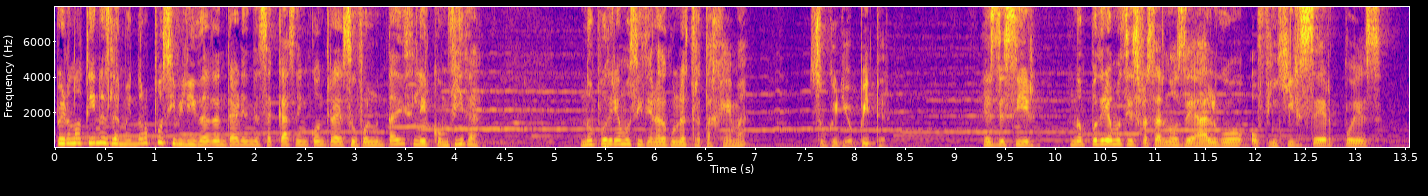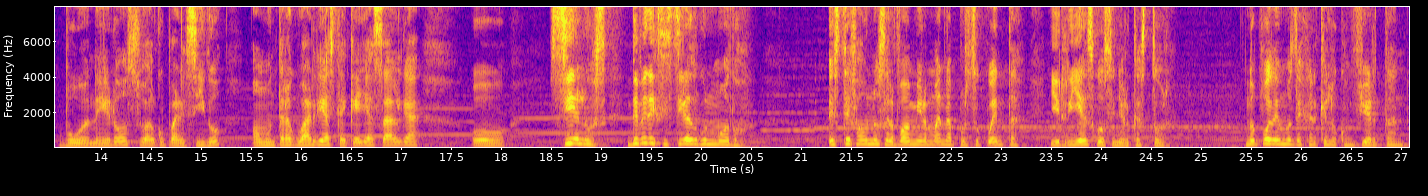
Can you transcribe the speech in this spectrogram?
Pero no tienes la menor posibilidad de entrar en esa casa en contra de su voluntad y salir con vida. ¿No podríamos idear alguna estratagema? Sugirió Peter. Es decir, ¿no podríamos disfrazarnos de algo o fingir ser, pues, buhoneros o algo parecido? ¿O montar guardia hasta que ella salga? ¿O... ¡Cielos! Debe de existir algún modo. Este fauno salvó a mi hermana por su cuenta y riesgo, señor Castor. No podemos dejar que lo conviertan,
